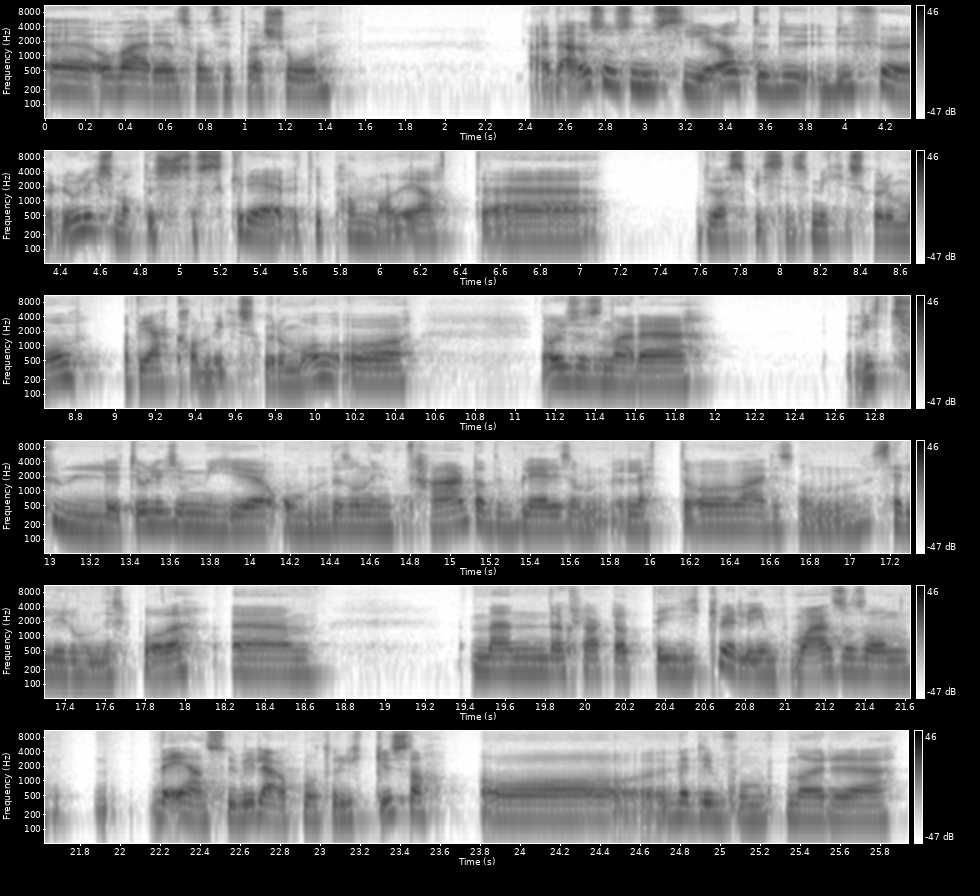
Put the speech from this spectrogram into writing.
eh, å være i en sånn situasjon? Nei, Det er jo sånn som du sier, at du, du, føler jo liksom at det står skrevet i panna di at uh, du er spissen som ikke skårer mål. At jeg kan ikke skåre mål. Og det var liksom sånn der, Vi tullet jo liksom mye om det sånn internt, at det ble liksom lett å være sånn selvironisk på det. Um, men det er klart at det gikk veldig inn på meg. Altså sånn, det eneste du vil, er jo på en måte å lykkes. da. Og veldig vondt når eh,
